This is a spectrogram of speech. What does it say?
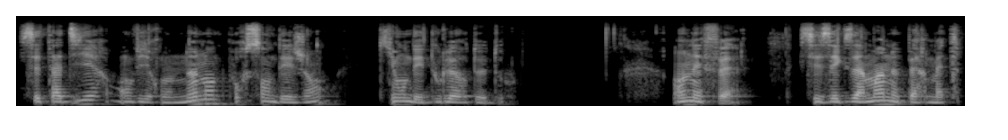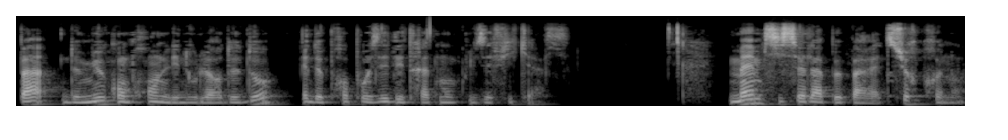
c'est-à-dire environ 90% des gens qui ont des douleurs de dos. En effet, ces examens ne permettent pas de mieux comprendre les douleurs de dos et de proposer des traitements plus efficaces. Même si cela peut paraître surprenant,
